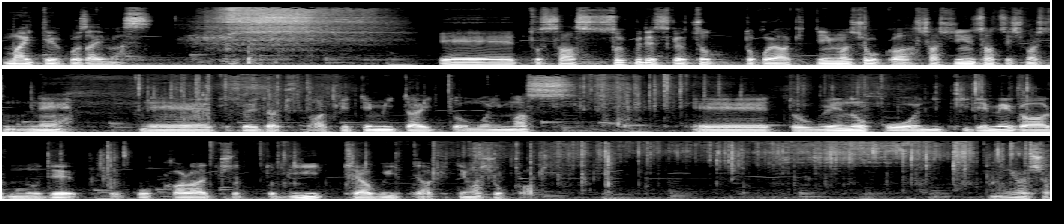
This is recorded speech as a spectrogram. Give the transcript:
巻いてございます。えーと、早速ですが、ちょっとこれ開けてみましょうか。写真撮影しましたもんね。えーと、それではちょっと開けてみたいと思います。えーと、上の方に切れ目があるので、ここからちょっとビリッと破いて開けてみましょうか。よいしょ。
